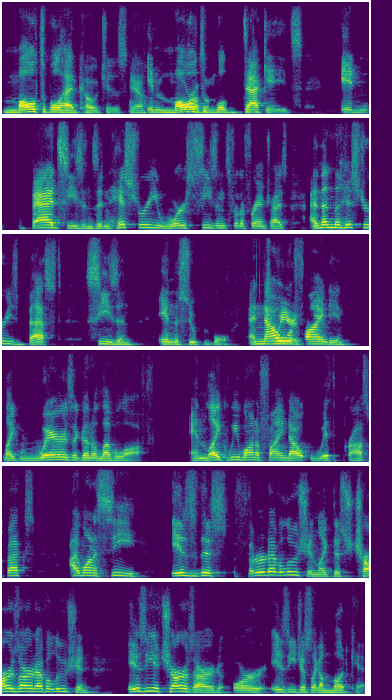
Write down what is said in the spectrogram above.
multiple head coaches Yeah. in multiple decades, in bad seasons, in history worst seasons for the franchise, and then the history's best season in the Super Bowl. And now we're finding like where is it going to level off? And like we want to find out with prospects, I want to see is this third evolution, like this Charizard evolution, is he a Charizard or is he just like a Mudkip?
